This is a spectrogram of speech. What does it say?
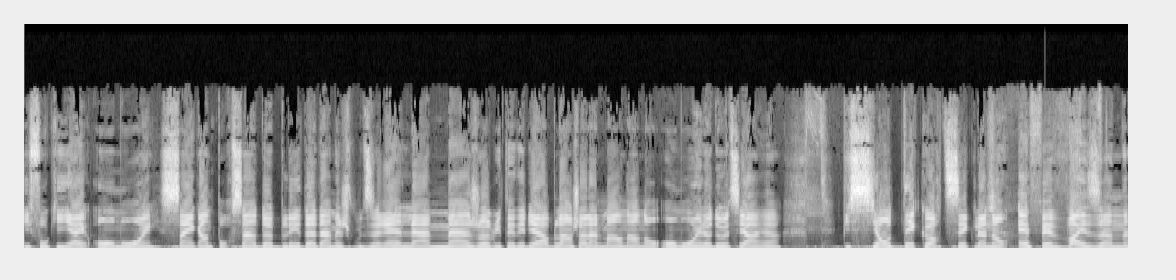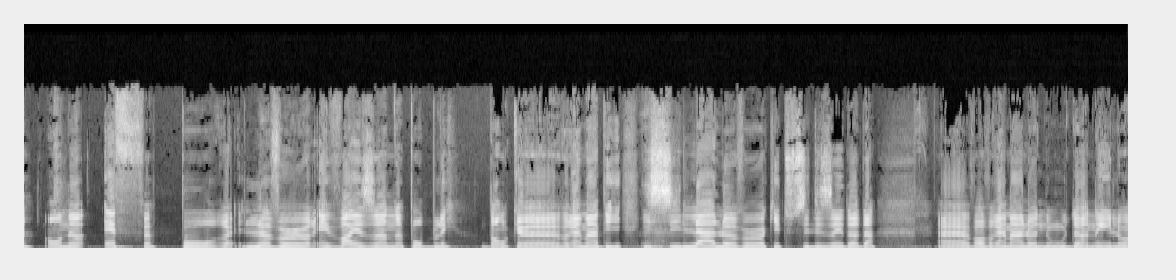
il faut qu'il y ait au moins 50% de blé dedans, mais je vous dirais la majorité des bières blanches à l'allemande en ont au moins le deux tiers. Puis si on décortique le nom FF Weizen, on a F pour levure et Weizen pour blé. Donc euh, vraiment, puis ici la levure qui est utilisée dedans euh, va vraiment là, nous donner là,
